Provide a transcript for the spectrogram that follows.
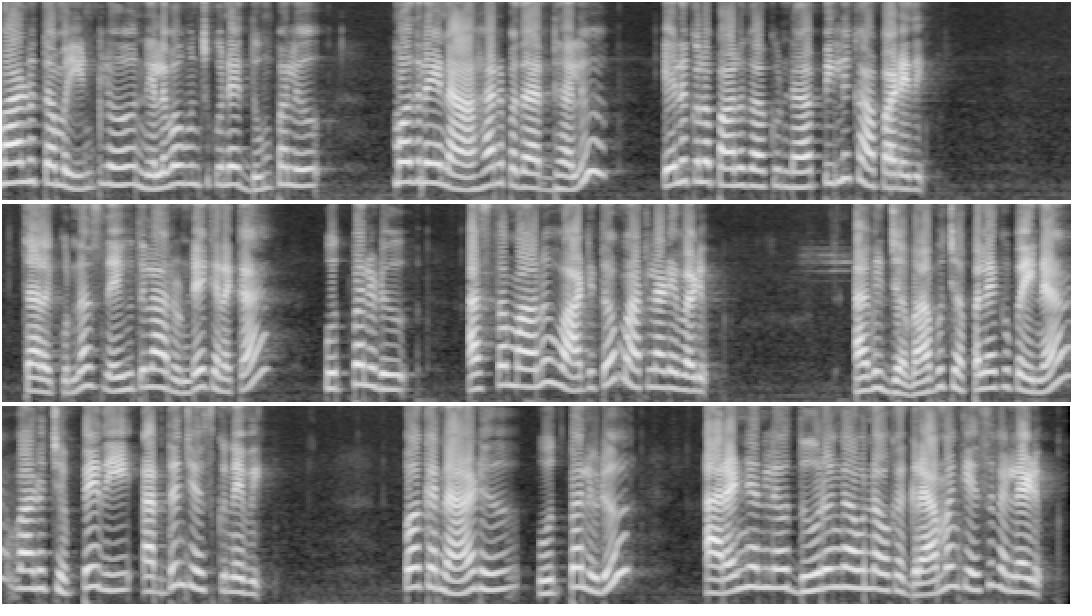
వాళ్ళు తమ ఇంట్లో నిల్వ ఉంచుకునే దుంపలు మొదలైన ఆహార పదార్థాలు ఎలుకల పాలు కాకుండా పిల్లి కాపాడేది. తనకున్న స్నేహితులా ఆ రెండే గనక ఉత్పలుడు అస్తమాను వాటితో మాట్లాడేవాడు. అవి జవాబు చెప్పలేకపోయినా వాడు చెప్పేది అర్థం చేసుకునేవి. ఒకనాడు ఉత్పలుడు అరణ్యంలో దూరంగా ఉన్న ఒక గ్రామం కేసి వెళ్ళాడు.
